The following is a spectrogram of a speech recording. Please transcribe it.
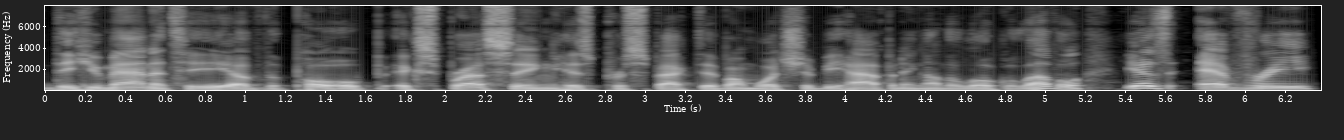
the humanity of the Pope expressing his perspective on what should be happening on the local level, he has every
